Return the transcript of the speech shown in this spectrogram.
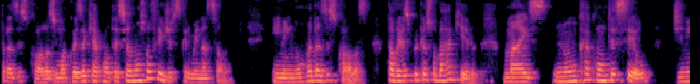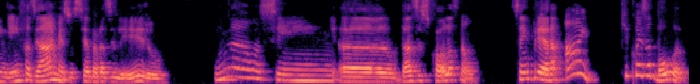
para as escolas. Uma coisa que aconteceu, eu não sofri discriminação em nenhuma das escolas. Talvez porque eu sou barraqueiro, mas nunca aconteceu de ninguém fazer, ah, mas você é brasileiro. Não, assim, uh, das escolas, não. Sempre era, ai, que coisa boa.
